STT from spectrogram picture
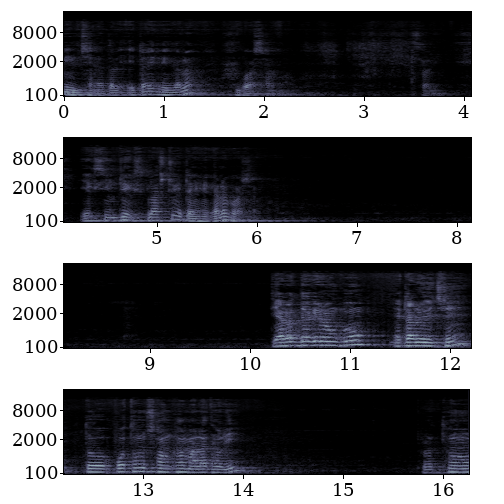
মিলছে না। তাহলে এটাই হয়ে গেল গসাগু sorry x into x plus two এটাই হয়ে গেল গসাগু তেরো দাগের অঙ্ক, এটা রয়েছে। তো প্রথম সংখ্যামালা ধরি। প্রথম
